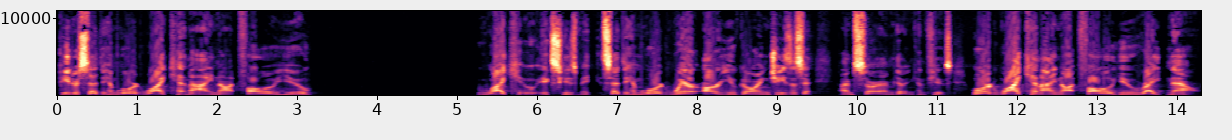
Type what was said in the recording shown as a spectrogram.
Peter said to him, Lord, why can I not follow you? Why, excuse me, said to him, Lord, where are you going? Jesus said, I'm sorry, I'm getting confused. Lord, why can I not follow you right now?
